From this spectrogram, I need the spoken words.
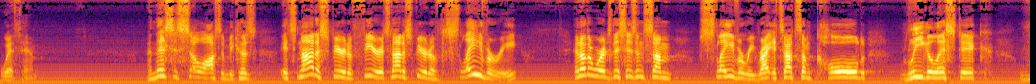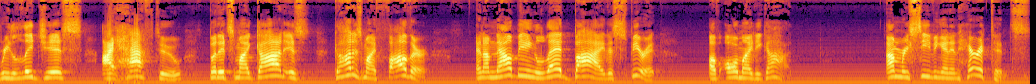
with him. And this is so awesome because it's not a spirit of fear, it's not a spirit of slavery. In other words, this isn't some slavery, right? It's not some cold, legalistic, religious, I have to, but it's my God is God is my father, and I'm now being led by the Spirit of Almighty God. I'm receiving an inheritance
